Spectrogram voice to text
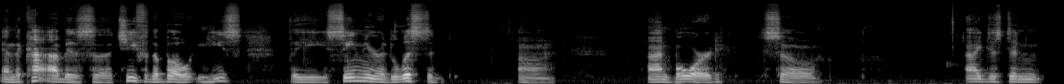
And the cob is the chief of the boat, and he's the senior enlisted uh, on board. So I just didn't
